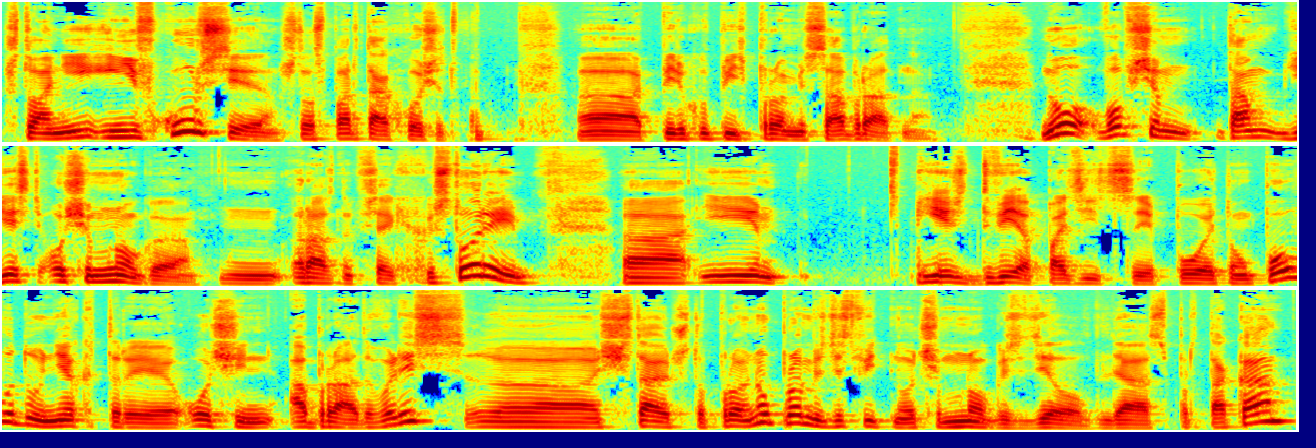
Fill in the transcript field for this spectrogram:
что они и не в курсе, что «Спартак» хочет э, перекупить Промиса обратно. Ну, в общем, там есть очень много э, разных всяких историй. А, и есть две позиции по этому поводу. Некоторые очень обрадовались, э, считают, что Промис, ну, Промис действительно очень много сделал для Спартака.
